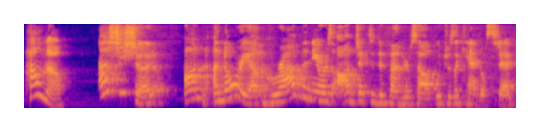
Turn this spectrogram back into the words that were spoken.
Hell no. As she should, on Honoria grabbed the nearest object to defend herself, which was a candlestick.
